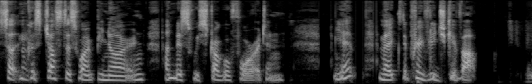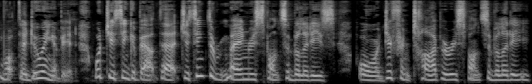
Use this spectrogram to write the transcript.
So because hmm. justice won't be known unless we struggle for it and yeah, make the privilege give up what they're doing a bit. What do you think about that? Do you think the main responsibilities or a different type of responsibility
